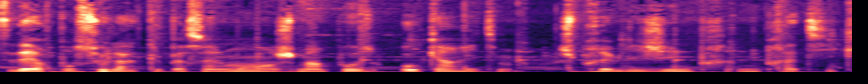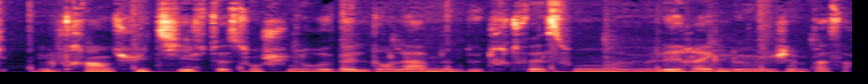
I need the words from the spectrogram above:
C'est d'ailleurs pour cela que personnellement, hein, je m'impose aucun rythme. Je privilégie une, pratique ultra intuitive. De toute façon, je suis une rebelle dans l'âme, donc de toute façon, euh, les règles, euh, j'aime pas ça.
